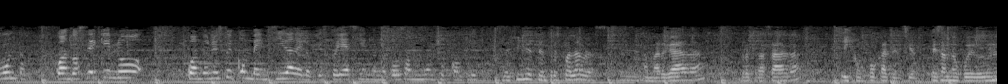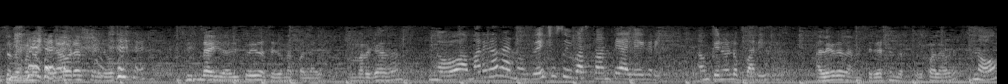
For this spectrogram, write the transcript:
punto. Cuando sé que no, cuando no estoy convencida de lo que estoy haciendo, me causa mucho conflicto. Defínete en tres palabras, amargada, retrasada y con poca atención. Esa no puedo, esa no una palabra, pero distraída, distraída sería una palabra. Amargada. No, amargada no, de hecho soy bastante alegre, aunque no lo parezca. ¿Alegre la meterías en las tres palabras? No,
